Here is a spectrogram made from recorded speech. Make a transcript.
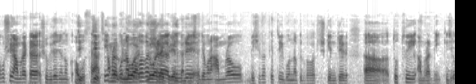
অবশ্যই আমরা একটা সুবিধাজনক অবস্থায় আছি বন্যা পূর্বাভাস কেন্দ্রে যেমন আমরাও বেশিরভাগ ক্ষেত্রেই বন্যা পূর্বাভাস কেন্দ্রের আহ, তথ্যই আমরা নেই। কিন্তু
